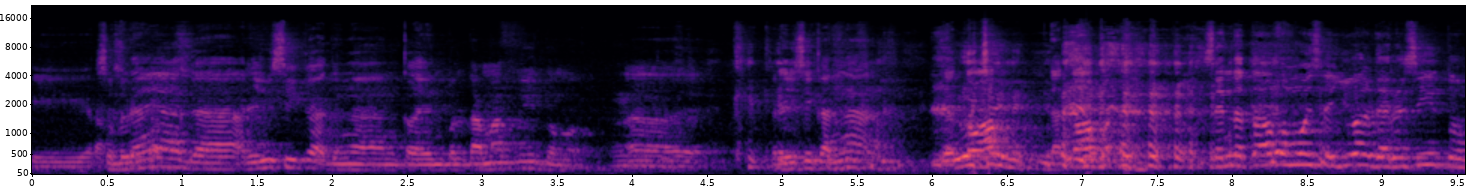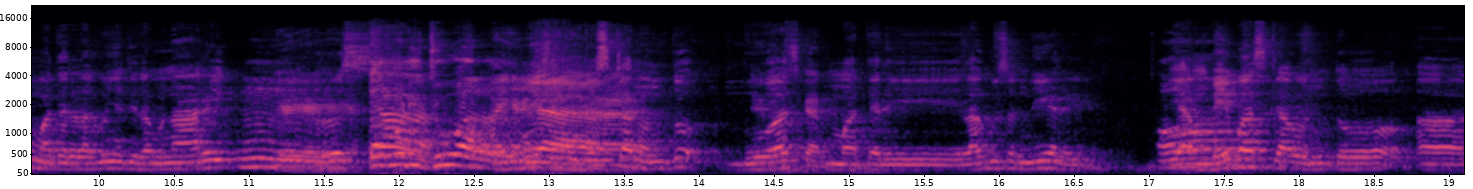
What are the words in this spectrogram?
di Sebenarnya agak risih kak dengan klien pertamaku itu, Eh, risih karena nggak Lucu tahu, ini. nggak tahu apa, saya nggak tahu apa mau saya jual dari situ, materi lagunya tidak menarik, Ya, ya, terus ya. Yang mau dijual, akhirnya ya. saya putuskan untuk buat Putuskan. materi lagu sendiri, Oh. yang bebas kak untuk, eh,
